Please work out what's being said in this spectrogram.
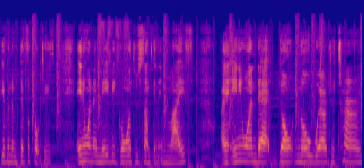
giving them difficulties, anyone that may be going through something in life, and anyone that don't know where to turn.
